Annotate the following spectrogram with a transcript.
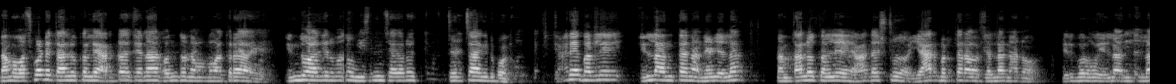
ನಮ್ಮ ಹೊಸಕೋಟೆ ತಾಲೂಕಲ್ಲಿ ಅರ್ಧ ಜನ ಬಂದು ನಮ್ಮ ಹತ್ರ ಹಿಂದೂ ಆಗಿರ್ಬೋದು ಮುಸ್ಲಿಮ್ಸ್ ಆಗಿರ್ಬೋದು ಚರ್ಚ್ ಆಗಿರ್ಬೋದು. ಯಾರೇ ಬರ್ಲಿ ಇಲ್ಲ ಅಂತ ನಾನು ಹೇಳಿಲ್ಲ. ನಮ್ಮ ತಾಲೂಕಲ್ಲಿ ಆದಷ್ಟು ಯಾರು ಬರ್ತಾರ ಅವ್ರಿಗೆಲ್ಲ ನಾನು ಇದುವರೆಗೂ ಇಲ್ಲ ಅಂದಿಲ್ಲ.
